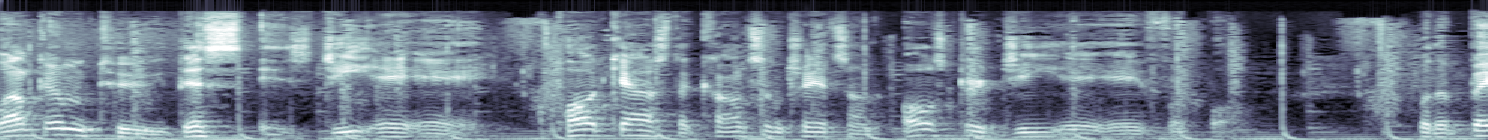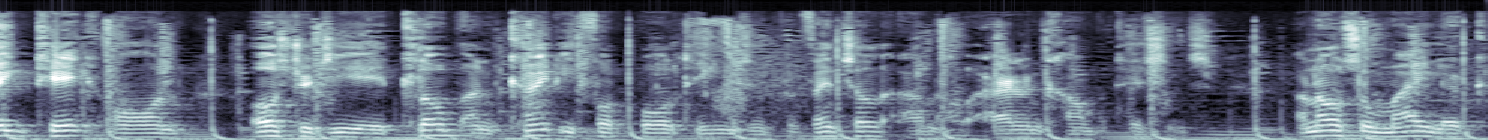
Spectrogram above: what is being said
Welcome to This is GAA, a podcast that concentrates on Ulster GAA football, with a big take on Ulster GAA club and county football teams in provincial and All Ireland competitions, and also my look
